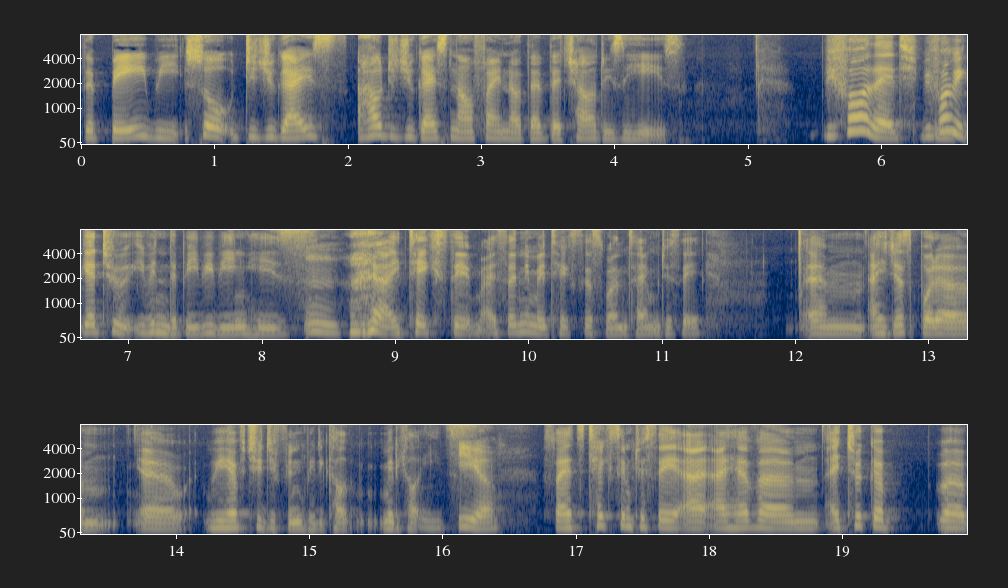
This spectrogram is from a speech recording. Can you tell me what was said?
the baby. So did you guys how did you guys now find out that the child is his? Before that, Mm. before we get to even the baby being his, I text him. I sent him a text this one time to say, um, I just bought a. Uh, we have two different medical medical aids. Yeah. So I had to text him to say I, I have um I took a, a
